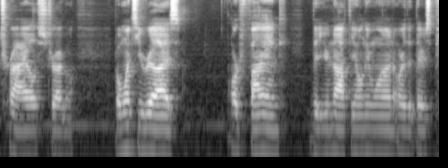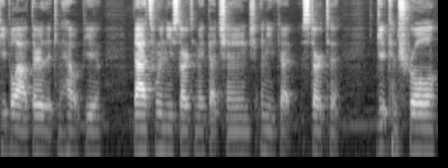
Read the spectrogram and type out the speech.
trial struggle. But once you realize or find that you're not the only one or that there's people out there that can help you that's when you start to make that change and you got start to get control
